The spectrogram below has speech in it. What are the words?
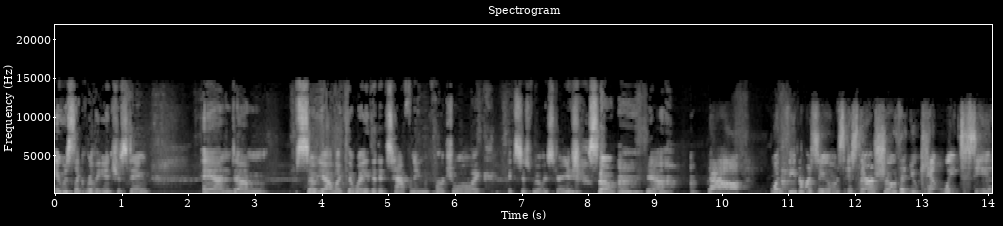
it was like really interesting, and um, so yeah, like the way that it's happening virtual, like it's just really strange. So yeah. Yeah. When theater resumes, is there a show that you can't wait to see?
